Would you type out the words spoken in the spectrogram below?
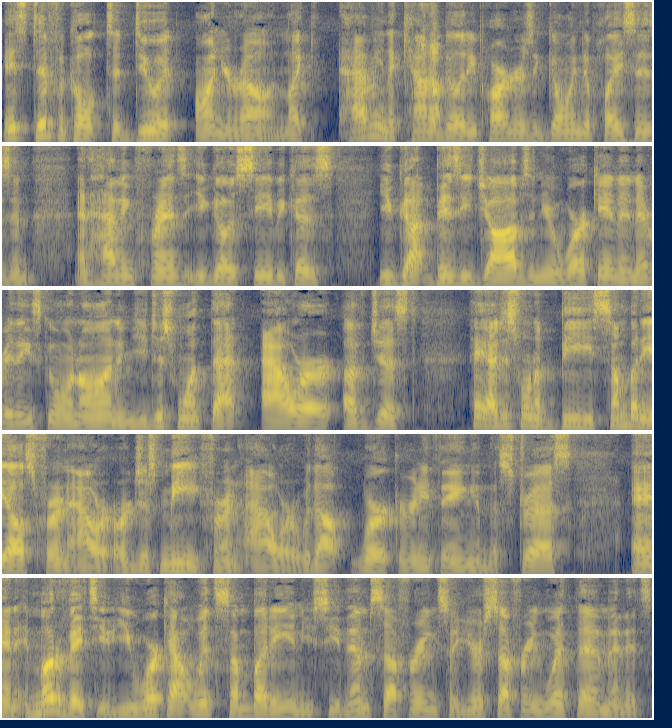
It's difficult to do it on your own. Like having accountability partners and going to places and and having friends that you go see because you've got busy jobs and you're working and everything's going on and you just want that hour of just hey, I just want to be somebody else for an hour or just me for an hour without work or anything and the stress and it motivates you. You work out with somebody and you see them suffering, so you're suffering with them, and it's,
